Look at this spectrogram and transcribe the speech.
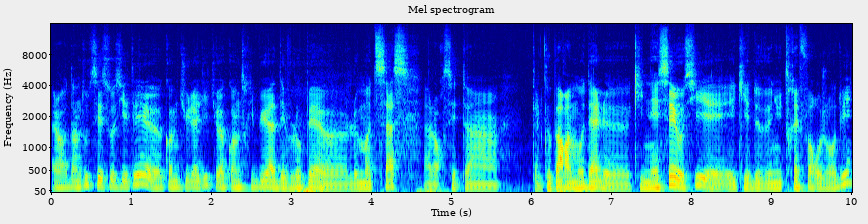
Alors, dans toutes ces sociétés, euh, comme tu l'as dit, tu as contribué à développer euh, le mode SaaS. Alors, c'est un, quelque part un modèle euh, qui naissait aussi et, qui est devenu très fort aujourd'hui.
